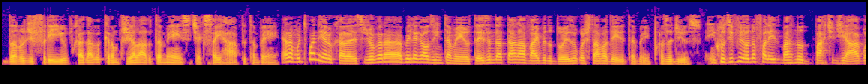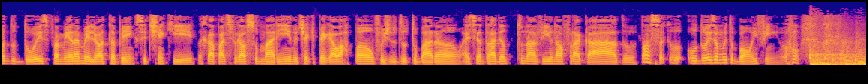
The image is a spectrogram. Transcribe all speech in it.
dano de frio por causa da água que era muito gelada também, você tinha que sair rápido também. Era muito maneiro, cara. Esse jogo era bem legalzinho também. O 3 ainda tá na vibe do 2, eu gostava dele também por causa disso. Inclusive, eu não falei, mas no parte de água do 2, pra mim era melhor também, que você tinha que, naquela parte pegar o submarino, tinha que pegar o arpão, fugir do tubarão, aí você entrar dentro do navio naufragado. Nossa, o 2 é muito bom, enfim.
